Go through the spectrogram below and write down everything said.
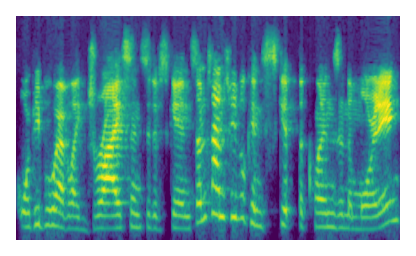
or people who have like dry, sensitive skin. Sometimes people can skip the cleanse in the morning.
